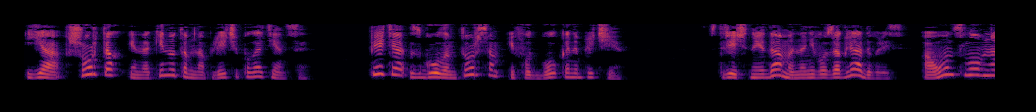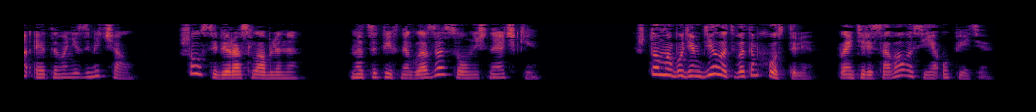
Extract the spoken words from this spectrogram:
Я в шортах и накинутом на плечи полотенце. Петя с голым торсом и футболкой на плече. Встречные дамы на него заглядывались, а он словно этого не замечал. Шел себе расслабленно, нацепив на глаза солнечные очки. «Что мы будем делать в этом хостеле?» Поинтересовалась я у Пети.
